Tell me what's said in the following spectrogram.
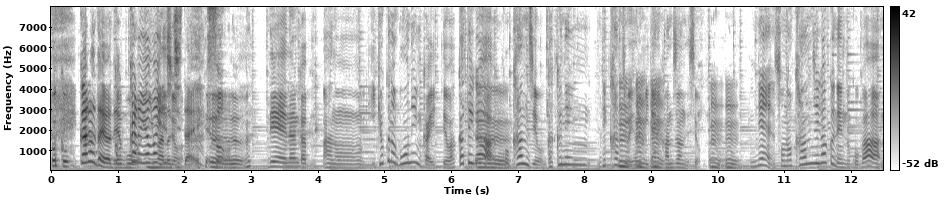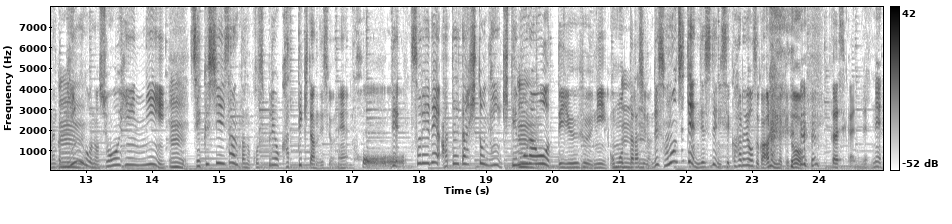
もうこっからだよねこっからやばいでしょ。もう今の時代。そう。んんでなんかあの異曲の忘年会って若手がうん。こう漢字を学年で漢字をやるみたいな感じなんですよ、うんうん。でその漢字学年の子がなんかビンゴの商品にうん。セクシーサンタのコスプレを買ってきたんですよね。ほう。でそれで当てた人に着てもらおうっていう風に思ったらしいの、うんでその時点ですでにセクハラ要素があるんだけど 確かにね。ね。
